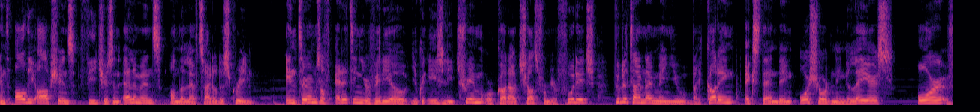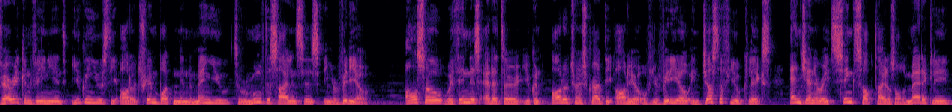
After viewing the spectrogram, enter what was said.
and all the options, features and elements on the left side of the screen. In terms of editing your video, you can easily trim or cut out shots from your footage through the timeline menu by cutting, extending or shortening the layers. Or, very convenient, you can use the auto trim button in the menu to remove the silences in your video. Also, within this editor, you can auto transcribe the audio of your video in just a few clicks and generate synced subtitles automatically,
